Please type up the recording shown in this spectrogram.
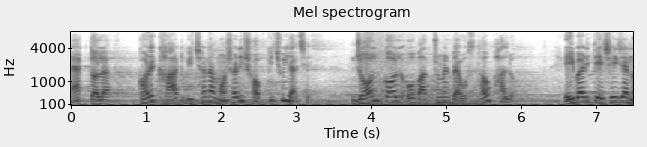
একতলা, ঘরে খাট, বিছানা, মশারি সব কিছুই আছে। জল, কল ও বাথরুমের ব্যবস্থাও ভালো। এই বাড়িতে এসেই যেন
